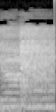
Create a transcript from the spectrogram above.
God.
